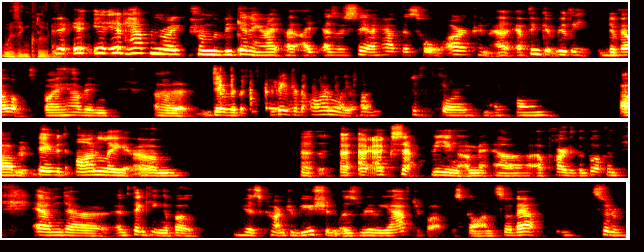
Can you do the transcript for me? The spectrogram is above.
was included? It, it, it happened right from the beginning. I, I, as I say, I have this whole arc, and I, I think it really developed by having uh, David David Arnold just sorry, my phone. Um, David Onley, um, uh, uh, accept being a, uh, a part of the book and and uh, and thinking about his contribution was really after Bob was gone. So that sort of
